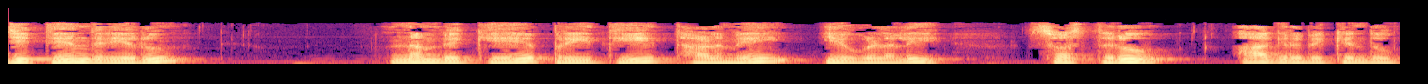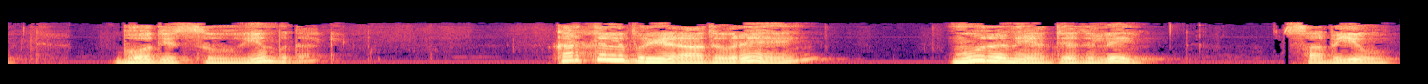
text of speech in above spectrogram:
ಜಿತೇಂದ್ರಿಯರು, ನಂಬಿಕೆ, ಪ್ರೀತಿ, ತಾಳ್ಮೆ ಇವುಗಳಲ್ಲಿ ಸ್ವಸ್ಥರು ಆಗಿರಬೇಕೆಂದು ಬೋಧಿಸು ಎಂಬುದಾಗಿ. ಕರ್ತಲ ಪ್ರಿಯರಾದವರೇ, ಮೂರನೇ ಅಧ್ಯಾಯದಲ್ಲಿ ಸಭೆಯು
